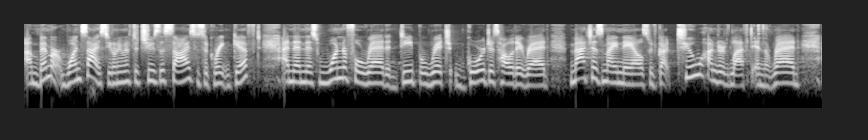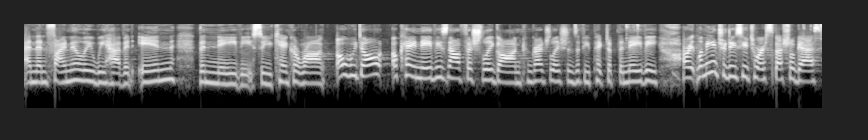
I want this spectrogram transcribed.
Um, remember, one size. You don't even have to choose the size. It's a great gift. And then this wonderful red, a deep, rich, gorgeous holiday red. Matches my nails. We've got 200 left in the red. And then finally, we have it in the navy. So you can't go wrong. Oh, we don't? Okay, navy's now officially gone. Congratulations if you picked up the navy. All right, let me introduce you to our special guest,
